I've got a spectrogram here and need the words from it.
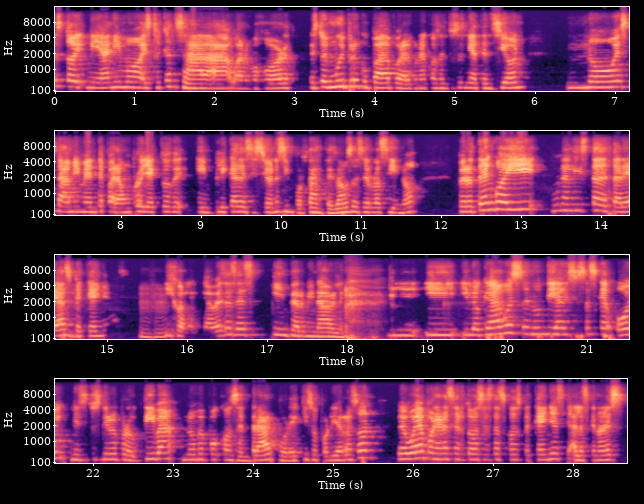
estoy, mi ánimo, estoy cansada o a lo mejor estoy muy preocupada por alguna cosa. Entonces mi atención no está a mi mente para un proyecto que implica decisiones importantes, vamos a decirlo así, ¿no? Pero tengo ahí una lista de tareas pequeñas, híjole, que a veces es interminable. Y, lo que hago es en un día, dices, es que hoy necesito sentirme productiva, no me puedo concentrar por X o por Y razón, me voy a poner a hacer todas estas cosas pequeñas a las que no les,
